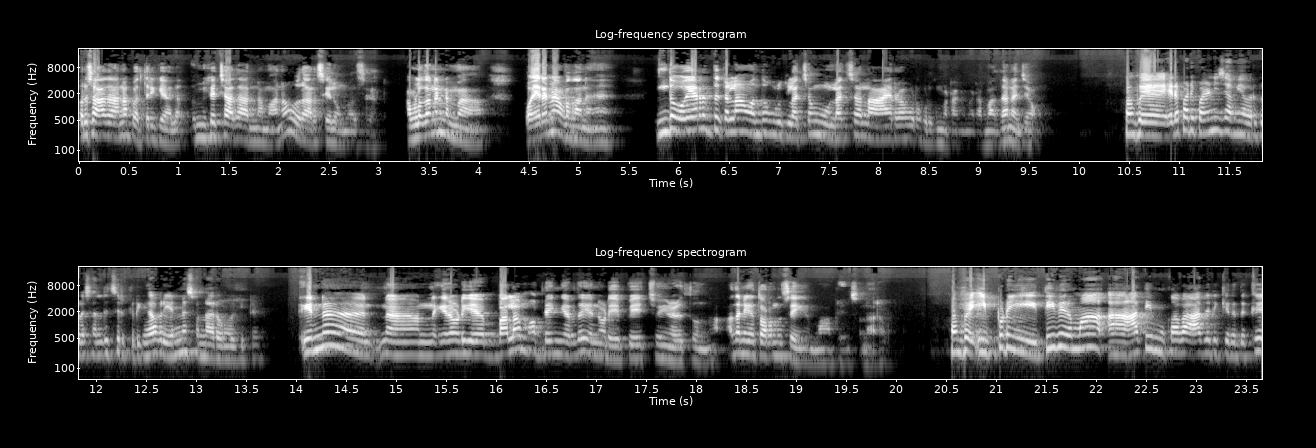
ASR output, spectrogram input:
ஒரு சாதாரண பத்திரிகையாளர் மிகச் சாதாரணமான ஒரு அரசியல் விமர்சகர். அவ்வளவுதானே நம்ம உயரமே அவ்வளவுதானே? இந்த உயரத்துக்கெல்லாம் வந்து உங்களுக்கு லட்சம் லட்சம் இல்ல ஆயிரம் ரூபா கூட கொடுக்க மாட்டாங்க மேடம். அதுதான் நிஜம். எடப்பாடி பழனிசாமி அவர்களை சந்திச்சிருக்கிறீங்க. அவர் என்ன சொன்னார் உங்ககிட்ட? என்ன நான் என்னுடைய பலம் அப்படிங்கிறது என்னுடைய பேச்சும் எழுத்தும் தான். அதை நீங்க தொடர்ந்து செய்யுங்கம்மா அப்படின்னு சொன்னாரு இப்ப இப்படி தீவிரமா அதிமுகவை ஆதரிக்கிறதுக்கு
